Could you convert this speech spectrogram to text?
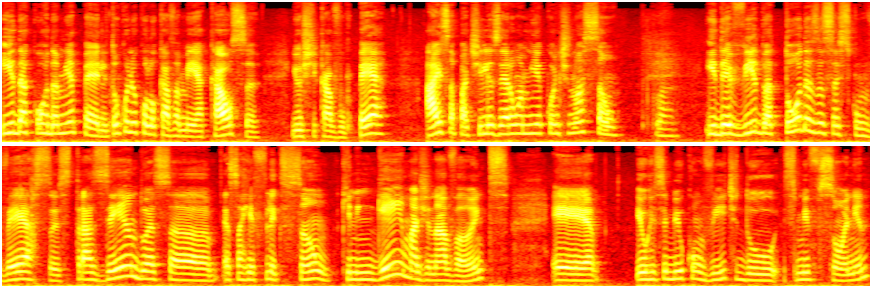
e da cor da minha pele. Então, quando eu colocava meia calça e eu esticava o pé, as sapatilhas eram a minha continuação. Claro. E devido a todas essas conversas, trazendo essa, essa reflexão que ninguém imaginava antes, é, eu recebi o convite do Smithsonian,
